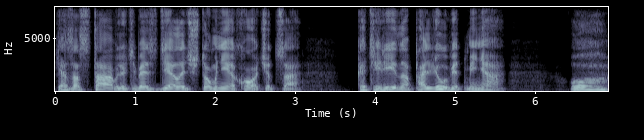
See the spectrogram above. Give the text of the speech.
Я заставлю тебя сделать, что мне хочется. Катерина полюбит меня». «О,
